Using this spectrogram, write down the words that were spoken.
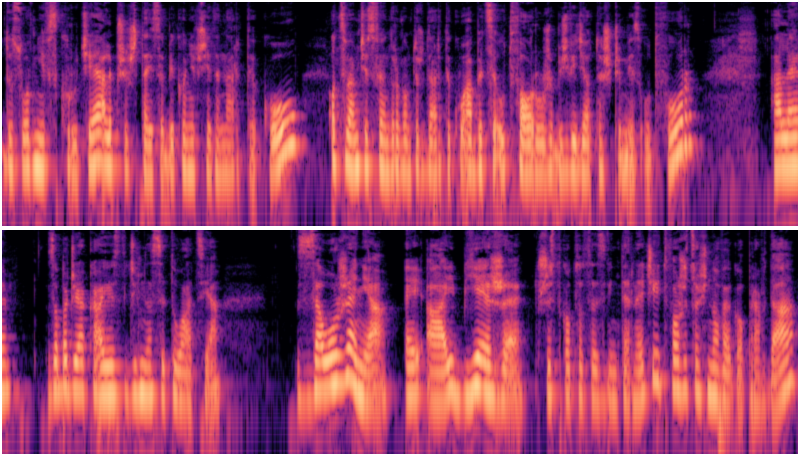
dosłownie w skrócie, ale przeczytaj sobie koniecznie ten artykuł. Odsyłam Cię swoją drogą też do artykułu ABC utworu, żebyś wiedział też, czym jest utwór. Ale zobacz, jaka jest dziwna sytuacja. Z założenia AI bierze wszystko, co jest w internecie i tworzy coś nowego, prawda?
